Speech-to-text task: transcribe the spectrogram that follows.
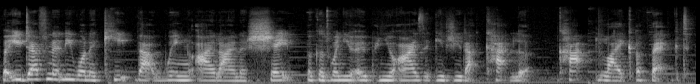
But you definitely wanna keep that wing eyeliner shape because when you open your eyes, it gives you that cat look, cat-like effect.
